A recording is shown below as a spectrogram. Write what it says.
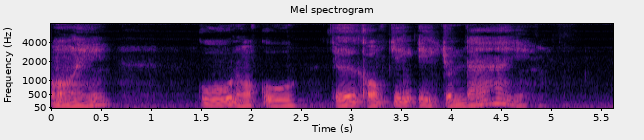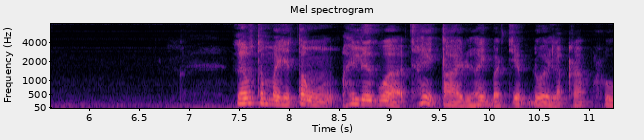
อ๋อย กูเนาะกู เจอของจริงอีกจนได้ แล้วทำไมจะต้องให้เลือกว่าให้ตายหรือให้บาดเจ็บด้วยล่ะครับ ครู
